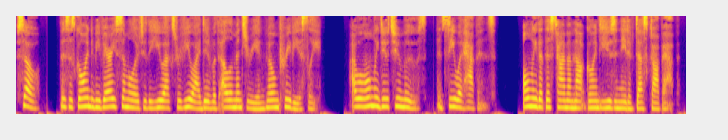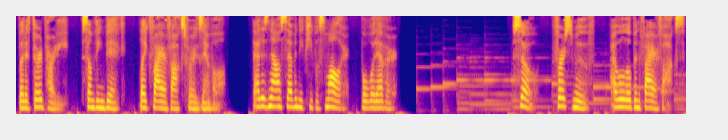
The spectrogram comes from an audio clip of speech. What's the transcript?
So, this is going to be very similar to the UX review I did with Elementary and GNOME previously. I will only do two moves, and see what happens. Only that this time I'm not going to use a native desktop app, but a third party, something big, like Firefox for example. That is now 70 people smaller, but whatever. So, first move, I will open Firefox.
